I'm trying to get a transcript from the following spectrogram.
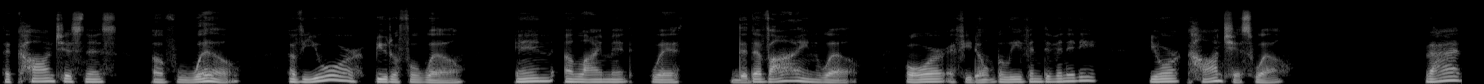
the consciousness of will, of your beautiful will, in alignment with the divine will, or if you don't believe in divinity, your conscious will. That,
